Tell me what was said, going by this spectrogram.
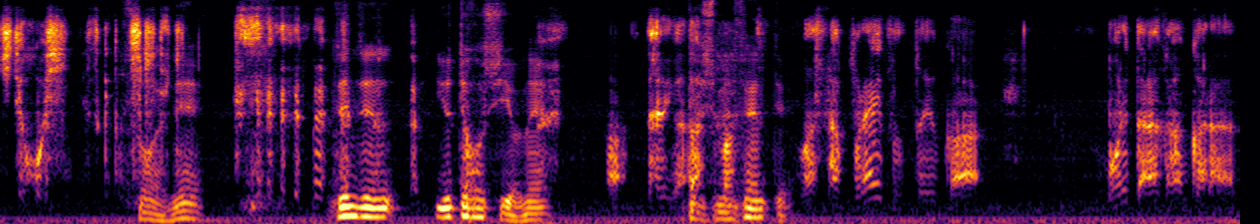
してほしいんですけど、そうやね。全然言ってほしいよね。あ誰が、出しませんって。まあ、サプライズというか、漏れたらあかんから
